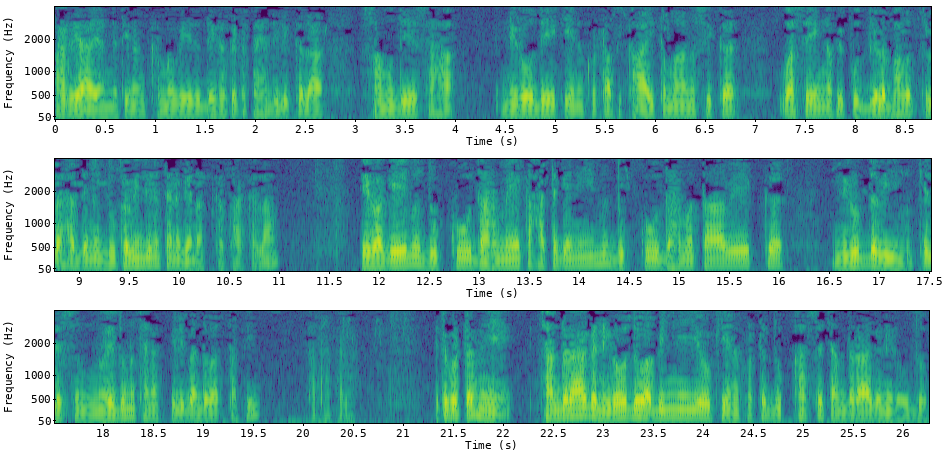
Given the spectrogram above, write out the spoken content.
පර්යායන් නැතිනම් ක්‍රමවේද දෙකකට පැහැදිලි කළා. සමුදය සහ නිරෝධය කියනකොට අපි කායික මානසික වශයෙන් අපි පුද්ගල භව තුළ හැදෙන දුක විඳින තැන ගැනත් කතා කළා. ඒ වගේම දුක්ඛ ධර්මයක හට ගැනීම දුක්ඛ ධර්මතාවයක නිරුද්ධ වීම කෙලෙසුන් නොයදුණු තැනක් පිළිබඳවත් අපි කතා කළා. එතකොට මේ චන්දරාග නිරෝධෝ අභිඤ්ඤයෝ කියනකොට දුක්ඛස්ස චන්දරාග නිරෝධෝ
